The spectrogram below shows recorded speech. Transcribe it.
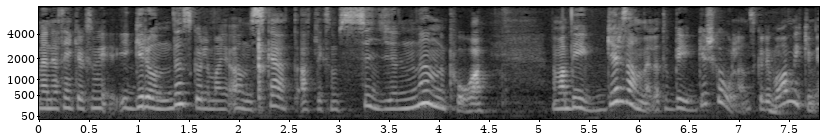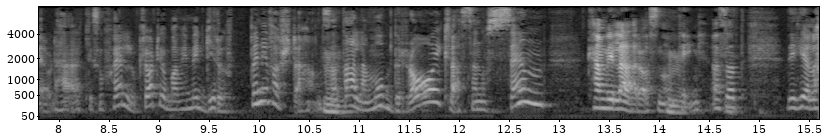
Men jag tänker liksom, i grunden skulle man ju önska att, att liksom synen på när man bygger samhället och bygger skolan skulle vara mycket mer av det här att liksom självklart jobbar vi med gruppen i första hand så att mm. alla mår bra i klassen och sen kan vi lära oss någonting. Mm. Alltså att det hela,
